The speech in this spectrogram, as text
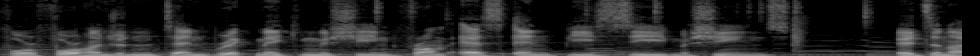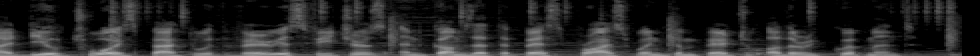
for 410 brick making machine from SNPC Machines. It's an ideal choice packed with various features and comes at the best price when compared to other equipment.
